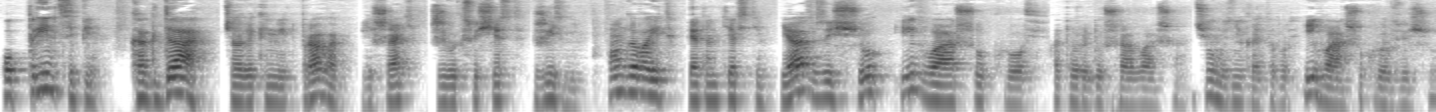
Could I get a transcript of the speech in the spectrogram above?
о принципе, когда человек имеет право лишать живых существ жизни. Он говорит в пятом тексте, «Я взыщу и вашу кровь, которая душа ваша». Почему возникает вопрос? И вашу кровь взыщу.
